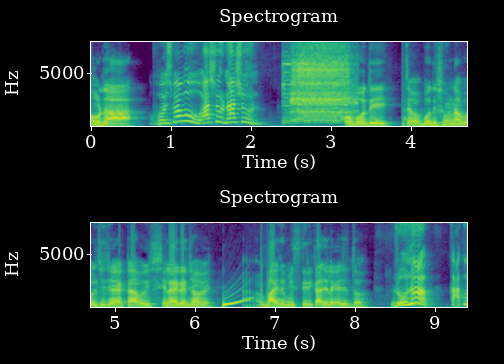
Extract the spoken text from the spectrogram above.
অমরদা। ঘোষবাবু আসুন আসুন। ও বৌদি আচ্ছা বৌদি শুন না বলছি যে একটা ওই সেলাই রেঞ্জ হবে। বাড়িতে মিস্ত্রি কাজে লেগেছে তো। রৌনক কাকু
